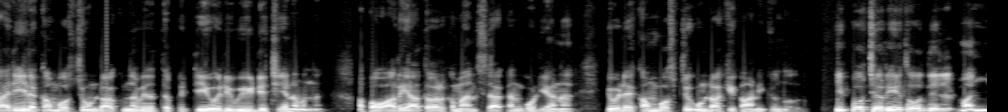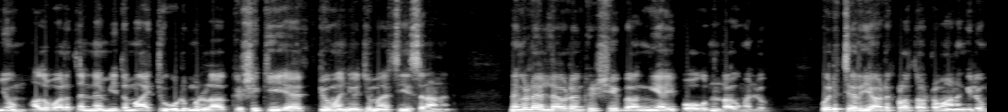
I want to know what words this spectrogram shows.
കരിയില കമ്പോസ്റ്റ് ഉണ്ടാക്കുന്ന വിധത്തെപ്പറ്റി ഒരു വീഡിയോ ചെയ്യണമെന്ന്. അപ്പോൾ അറിയാത്തവർക്ക് മനസ്സിലാക്കാൻ കൂടിയാണ് ഇവിടെ കമ്പോസ്റ്റ് ഉണ്ടാക്കി കാണിക്കുന്നത്. ഇപ്പോൾ ചെറിയ തോതിൽ മഞ്ഞും അതുപോലെ തന്നെ മിതമായ ചൂടുമുള്ള കൃഷിക്ക് ഏറ്റവും അനുയോജ്യമായ സീസണാണ് നിങ്ങളുടെ എല്ലാവരുടെയും കൃഷി ഭംഗിയായി പോകുന്നുണ്ടാകുമല്ലോ. ഒരു ചെറിയ അടുക്കളത്തോട്ടമാണെങ്കിലും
